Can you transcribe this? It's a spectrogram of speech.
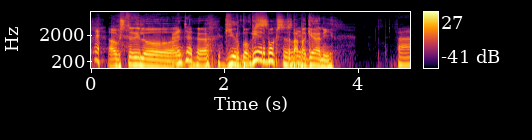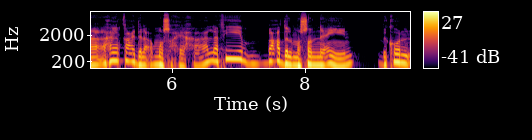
أو بيشتري له عن جد. gearbox gearbox تبع. باجاني فهاي القاعدة لا مو صحيحة هلأ في بعض المصنعين بيكون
